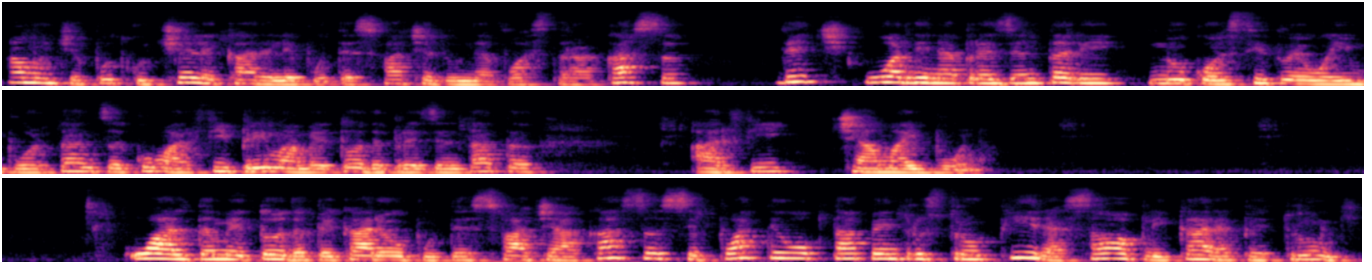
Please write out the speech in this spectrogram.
am început cu cele care le puteți face dumneavoastră acasă, deci ordinea prezentării nu constituie o importanță cum ar fi prima metodă prezentată, ar fi cea mai bună. O altă metodă pe care o puteți face acasă se poate opta pentru stropirea sau aplicarea pe trunchi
